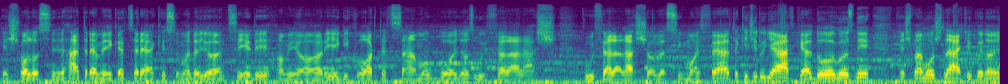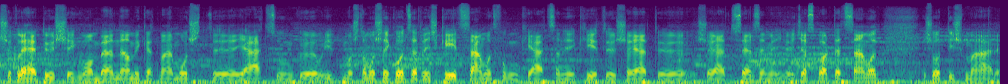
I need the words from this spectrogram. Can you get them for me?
és valószínűleg hát reméljük egyszer elkészül majd egy olyan CD, ami a régi kvartett számokból, de az új felállás, új felállással veszünk majd fel. Tehát kicsit ugye át kell dolgozni, és már most látjuk, hogy nagyon sok lehetőség van benne, amiket már most játszunk. Most a mostani koncerten is két számot fogunk játszani, két saját, saját szerzemény jazz quartet számot, és ott is már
